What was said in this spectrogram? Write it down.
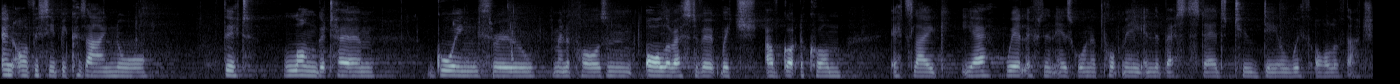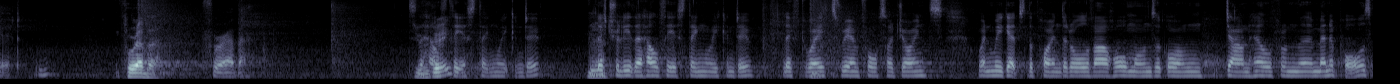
and obviously because i know that longer term going through menopause and all the rest of it, which I've got to come, it's like, yeah, weightlifting is going to put me in the best stead to deal with all of that shit Forever. forever. It's You the agree? healthiest thing we can do. Literally the healthiest thing we can do. Lift weights, reinforce our joints. When we get to the point that all of our hormones are going downhill from the menopause,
